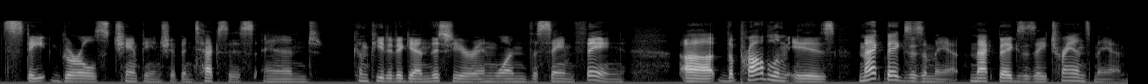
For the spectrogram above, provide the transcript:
state girls championship in Texas and competed again this year and won the same thing. Uh, the problem is Mack Beggs is a man. Mack Beggs is a trans man,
